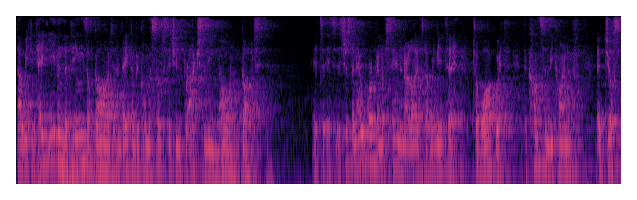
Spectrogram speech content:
That we can take even the things of God and they can become a substitute for actually knowing God. It's, it's, it's just an outworking of sin in our lives that we need to, to walk with, to constantly kind of adjust.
